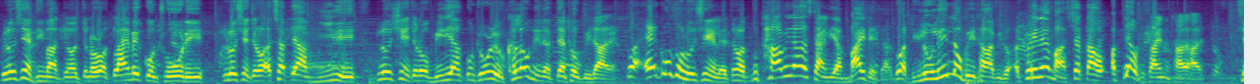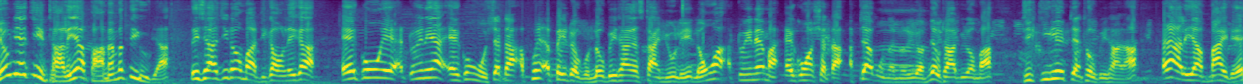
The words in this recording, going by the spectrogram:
ပြီးလို့ရှိရင်ဒီမှာကျွန်တော်ကျွန်တော်တို့ climate control တွေပြီးလို့ရှိရင်ကျွန်တော်အချက်ပြမီးတွေပြီးလို့ရှိရင်ကျွန်တော် media control တွေကိုခလုတ်နေနဲ့ပြန်ထုတ်ပေးထားတယ် तू က air con ဆိုလို့ရှိရင်လည်းကျွန်တော် तू ထားပေးထားတဲ့ style လေးကမိုက်တယ်ဗျာ तू ကဒီလိုလေးလုပ်ပေးထားပြီးတော့အတွင်းထဲမှာ shut down အပြောက် design နဲ့ထားထားတယ်ရုပ်ရည်ကြည့်ဒါလေးကဘာမှမသိဘူးဗျာတေချာကြည့်တော့မှဒီကောင်လေးက အဲကွန်ရဲ့အတွင်းထဲကအဲကွန်ကိုရှက်တာအဖွင့်အပိတ်တော့ကိုလုတ်ပေးထားတဲ့ style မျိုးလေးလုံးဝအတွင်းထဲမှာအဲကွန်ကရှက်တာအပြတ်ပုံစံမျိုးလေးတော့မြုပ်ထားပြီးတော့မှဒီကီးလေးပြန်ထုတ်ပေးထားတာအဲ့ဒါလေးကမိုက်တယ်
